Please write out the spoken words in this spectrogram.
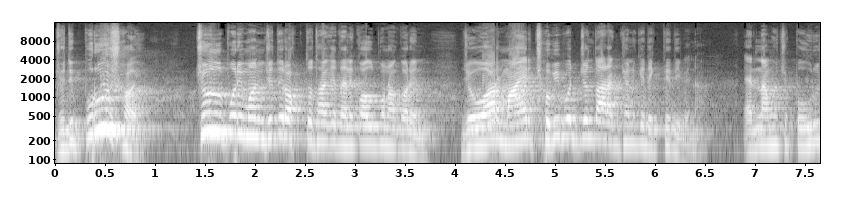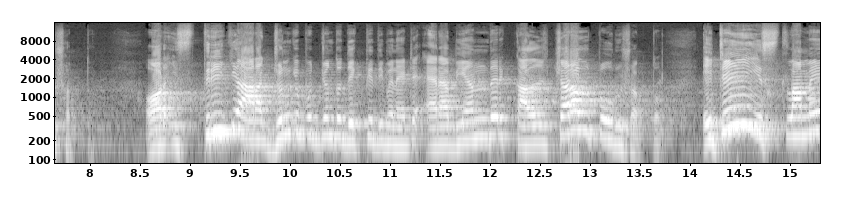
যদি পুরুষ হয়, চুল পরিমাণ যদি রক্ত থাকে, তাহলে কল্পনা করেন যে ওর মায়ের ছবি পর্যন্ত আরেকজনকে দেখতে দিবে না। এর নাম হচ্ছে পৌরুষত্ব। ওর স্ত্রীকে আর একজনকে পর্যন্ত দেখতে দিবে না, এটা অ্যারাবিয়ানদের কালচারাল পৌরুষত্ব। এটাই ইসলামে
